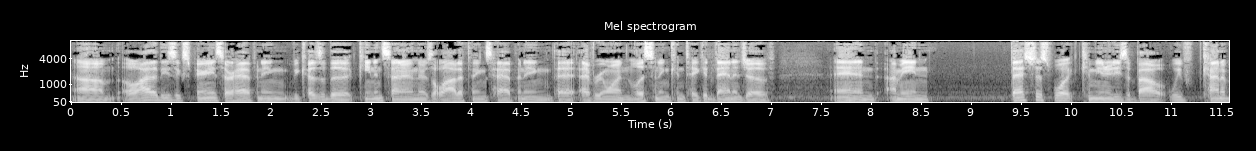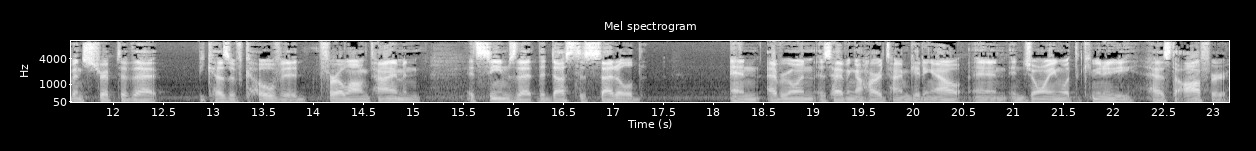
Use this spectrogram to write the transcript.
um, a lot of these experiences are happening because of the Kenan Center, and there's a lot of things happening that everyone listening can take advantage of. And I mean, that's just what community's about. We've kind of been stripped of that because of COVID for a long time, and it seems that the dust has settled and everyone is having a hard time getting out and enjoying what the community has to offer.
